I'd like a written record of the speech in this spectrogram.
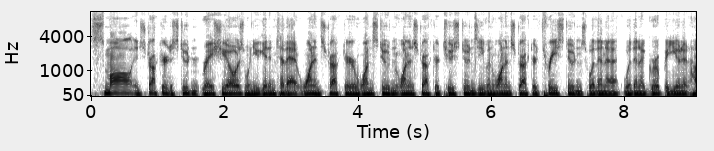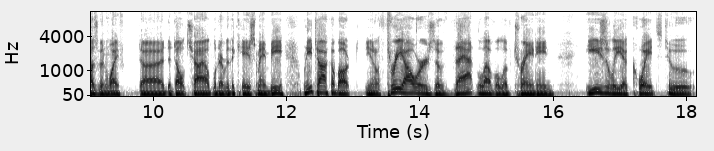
small instructor to student ratios. When you get into that one instructor one student one instructor two students even one instructor three students within a within a group a unit husband wife uh, adult child whatever the case may be. When you talk about you know three hours of that level of training easily equates to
